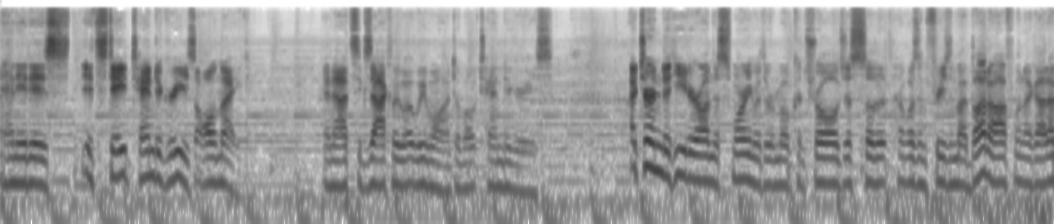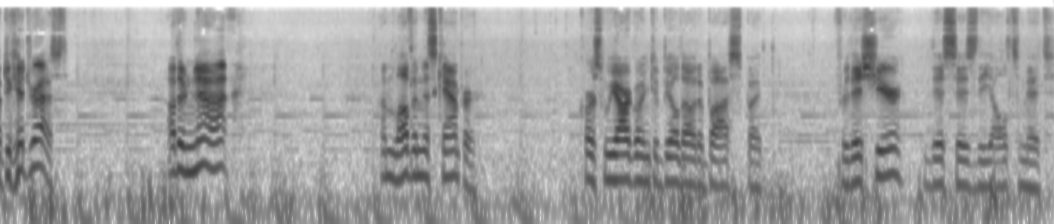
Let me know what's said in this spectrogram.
and it is it stayed 10 degrees all night and that's exactly what we want about 10 degrees. I turned the heater on this morning with the remote control just so that I wasn't freezing my butt off when I got up to get dressed. Other than that I'm loving this camper. Of course we are going to build out a bus but for this year this is the ultimate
